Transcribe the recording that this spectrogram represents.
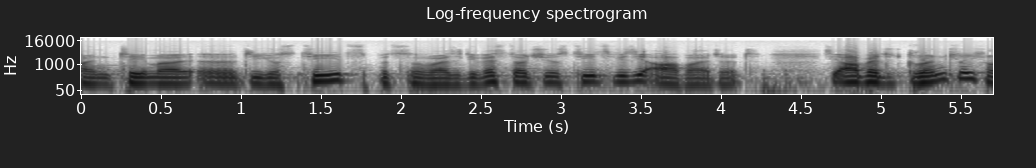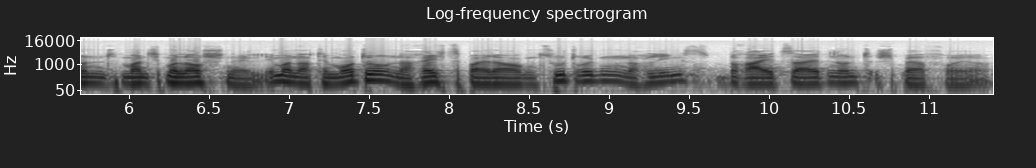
ein Thema, äh, die Justiz bzw. die westdeutsche Justiz, wie sie arbeitet. Sie arbeitet gründlich und manchmal auch schnell, immer nach dem Motto, nach rechts beide Augen zudrücken, nach links Breitseiten und Sperrfeuer.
